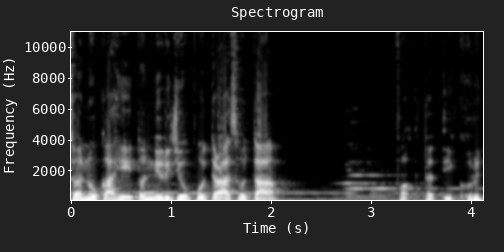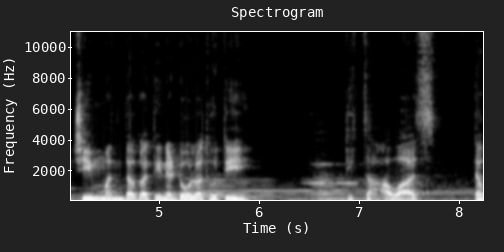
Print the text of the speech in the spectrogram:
जणू काही तो निर्जीव पुतळाच होता. फक्त ती खुर्ची मंदगतीने डोलत होती. तिचा आवाज त्या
